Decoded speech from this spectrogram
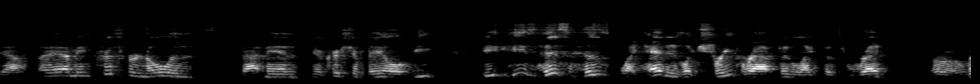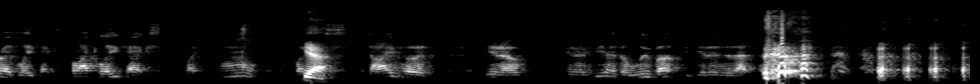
Yeah, I, I mean Christopher Nolan's Batman, you know Christian Bale, he, he he's his his like head is like shrink wrapped in like this red or red latex, black latex, like, mm, like Yeah. dive hood. You know, you know he had to lube up to get into that.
